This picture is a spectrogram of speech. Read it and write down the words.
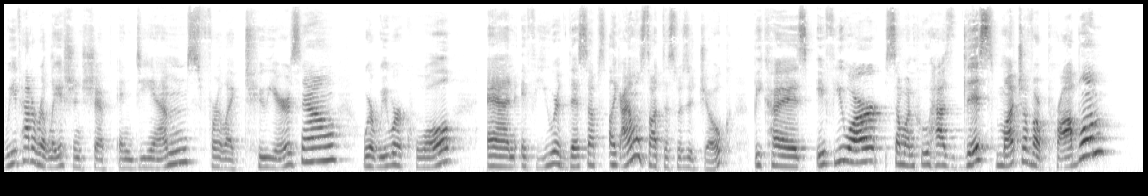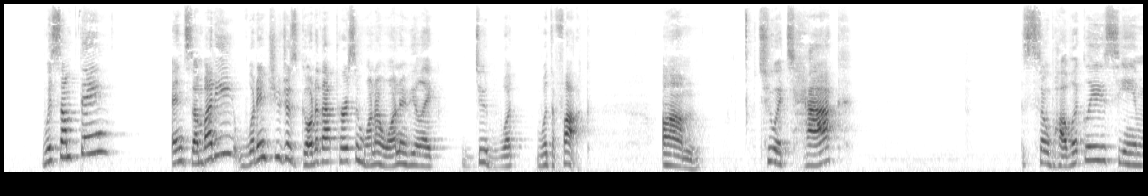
we've had a relationship in DMs for like two years now where we were cool. And if you were this up, like, I almost thought this was a joke because if you are someone who has this much of a problem with something and somebody, wouldn't you just go to that person one on one and be like, dude, what, what the fuck? Um, to attack so publicly seem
